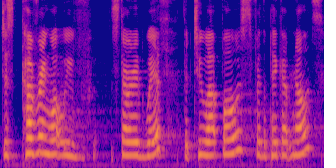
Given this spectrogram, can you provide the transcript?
just covering what we've started with, the two up bows for the pickup notes.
